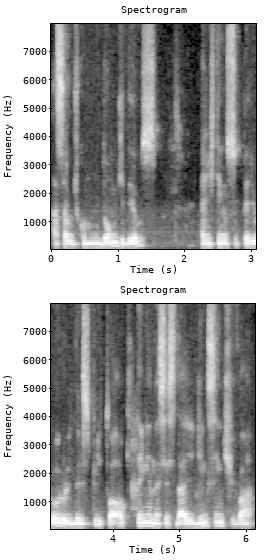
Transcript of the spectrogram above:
a saúde como um dom de Deus. A gente tem o superior, o líder espiritual, que tem a necessidade de incentivar,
